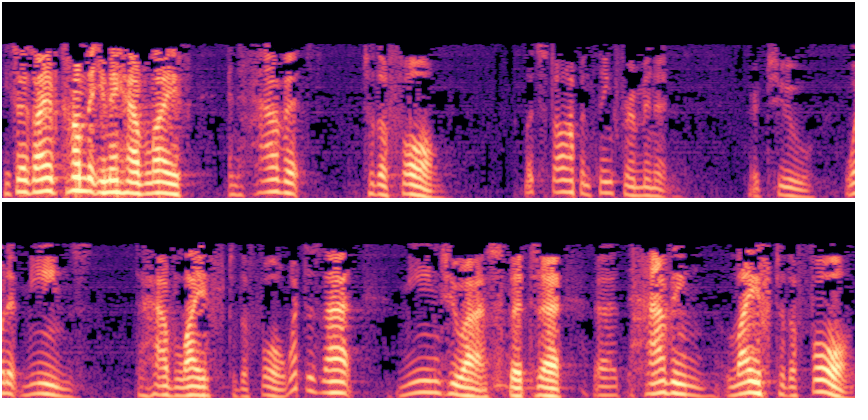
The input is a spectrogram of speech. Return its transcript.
He says, I have come that you may have life and have it to the full. Let's stop and think for a minute or two what it means to have life to the full. What does that mean to us, that uh, uh, having life to the full?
